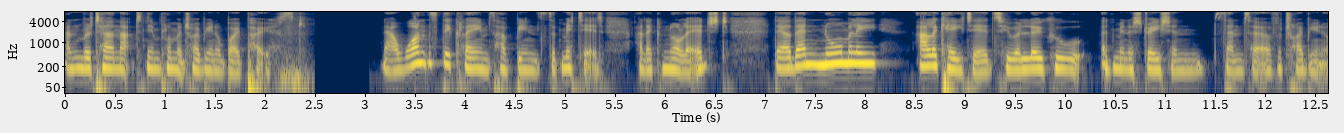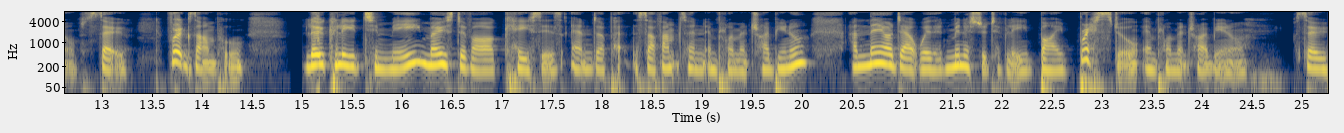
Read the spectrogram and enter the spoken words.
and return that to the employment tribunal by post. Now, once the claims have been submitted and acknowledged, they are then normally allocated to a local administration centre of a tribunal. So, for example, locally to me, most of our cases end up at the Southampton Employment Tribunal and they are dealt with administratively by Bristol Employment Tribunal. So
